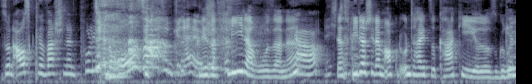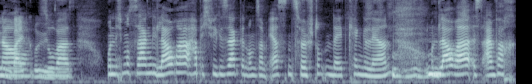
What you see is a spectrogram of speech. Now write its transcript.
so einen ausgewaschenen Pulli in rosa. Nee, so Fliederrosa, ne? ja, Das Flieder steht einem auch gut unter halt so Kaki oder so grün, genau, waldgrün. sowas. Und ich muss sagen, die Laura habe ich, wie gesagt, in unserem ersten Zwölf-Stunden-Date kennengelernt. Und Laura ist einfach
